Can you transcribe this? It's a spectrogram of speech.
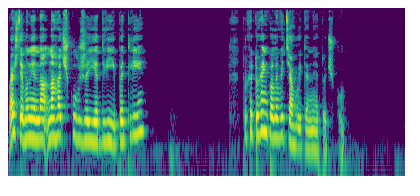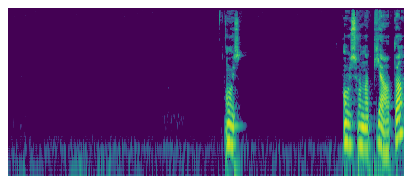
Бачите, вони на, на гачку вже є дві петлі. Трохи тугенько, але витягуйте ниточку. Ось. Ось вона п'ята.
